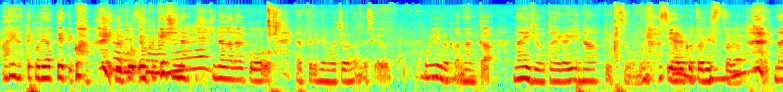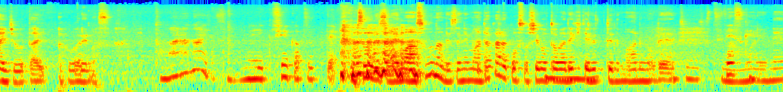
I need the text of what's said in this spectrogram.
あれやってこれやってってこうそうですよね。横横消しな聞きながらこうやってるメモ帳なんですけどここういうのがなんかない状態がいいなっていつも思います。やることリストがない状態憧れます。止まらないですもんね生活って。そうですね。まあそうなんですね。まあだからこそ仕事ができてるっていうのもあるので、充実ですけどまああんまりね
